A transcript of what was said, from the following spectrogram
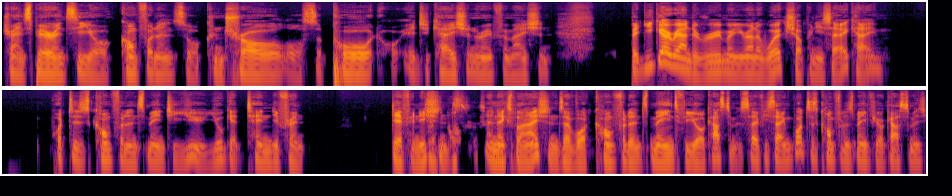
transparency or confidence or control or support or education or information. But you go around a room or you run a workshop and you say, okay, what does confidence mean to you? You'll get 10 different definitions and explanations of what confidence means for your customers. So if you're saying, what does confidence mean for your customers?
